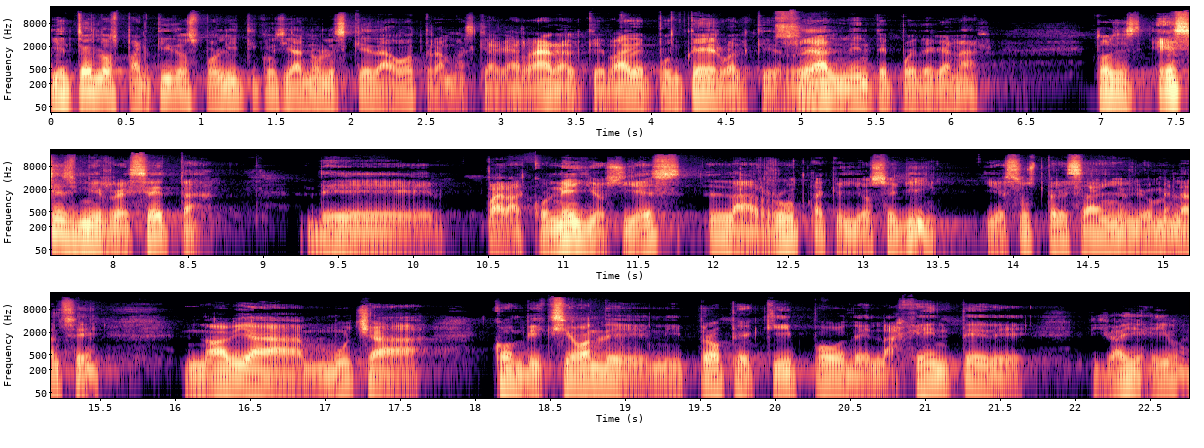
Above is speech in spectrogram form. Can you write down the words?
Y entonces los partidos políticos ya no les queda otra más que agarrar al que va de puntero, al que realmente puede ganar. Entonces, esa es mi receta de, para con ellos y es la ruta que yo seguí. Y esos tres años yo me lancé. No había mucha convicción de mi propio equipo, de la gente, de, yo iba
